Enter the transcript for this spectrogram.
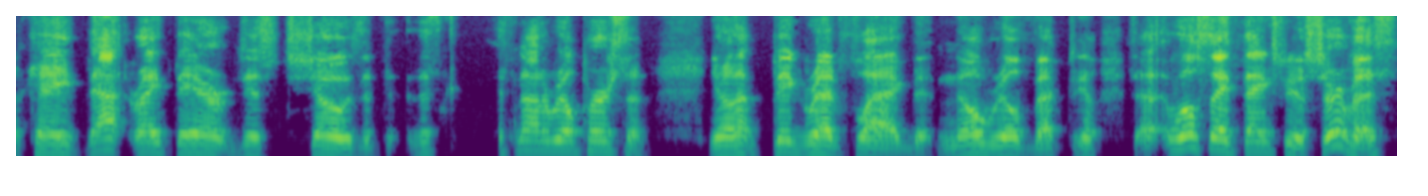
Okay, that right there just shows that this it's not a real person you know, that big red flag that no real vet, you know, uh, we'll say thanks for your service,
